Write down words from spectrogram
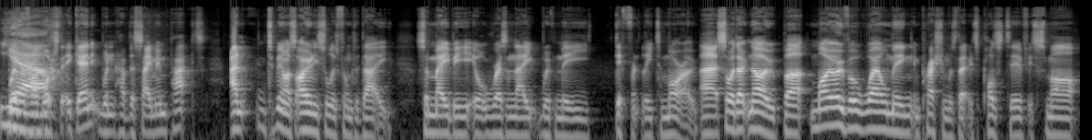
whether if I watched it again, it wouldn't have the same impact. And to be honest, I only saw this film today, so maybe it'll resonate with me differently tomorrow. Uh, so I don't know, but my overwhelming impression was that it's positive, it's smart,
